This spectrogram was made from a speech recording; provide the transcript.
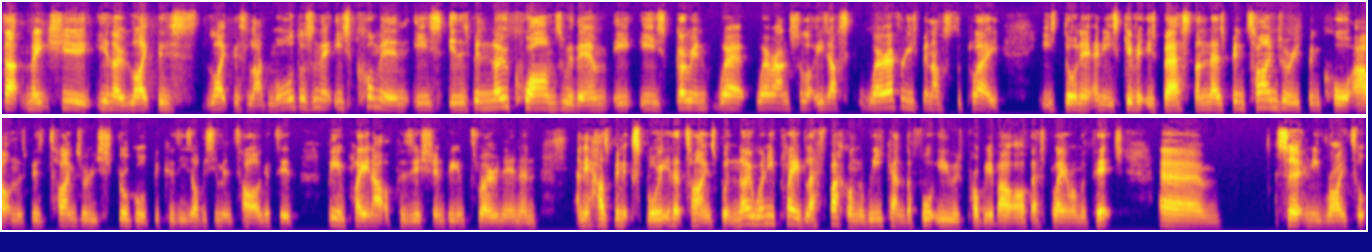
that makes you, you know, like this, like this lad more, doesn't it? He's come in. He's there's been no qualms with him. He, he's going where where Ancelotti's asked wherever he's been asked to play. He's done it and he's give it his best. And there's been times where he's been caught out, and there's been times where he's struggled because he's obviously been targeted, being playing out of position, being thrown in, and and it has been exploited at times. But no, when he played left back on the weekend, I thought he was probably about our best player on the pitch. Um, certainly right up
